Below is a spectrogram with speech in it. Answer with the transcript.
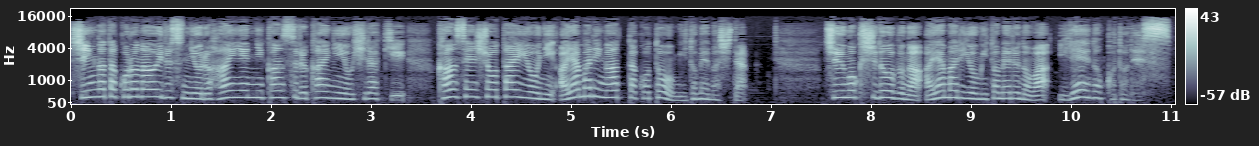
新型コロナウイルスによる肺炎に関する会議を開き、感染症対応に誤りがあったことを認めました。中国指導部が誤りを認めるのは異例のことです。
